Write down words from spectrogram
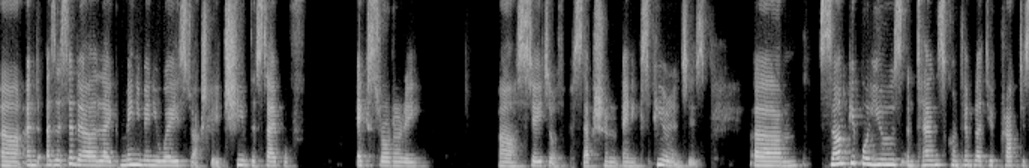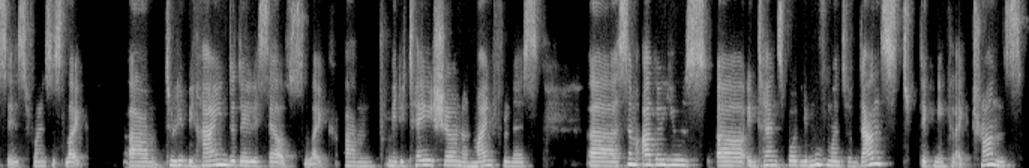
uh, and as i said there are like many many ways to actually achieve this type of extraordinary uh, states of perception and experiences. Um, some people use intense contemplative practices, for instance, like um, to leave behind the daily selves, like um, meditation and mindfulness. Uh, some other use uh, intense bodily movements or dance technique like trance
